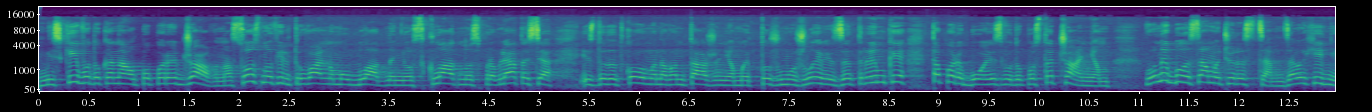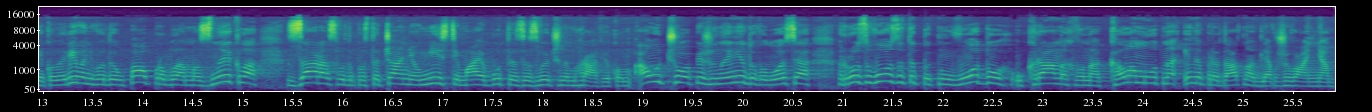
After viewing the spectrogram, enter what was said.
Міський водоканал попереджав, насосно-фільтрувальному обладнанню складно справлятися із додатковими навантаженнями, тож можливі затримки та перебої з водопостачанням. Вони були саме через це. За вихідні, коли рівень води впав, проблема зникла. Зараз водопостачання в місті має бути за звичним графіком. А у чопі ж нині довелося розвозити питну воду. У кранах вона каламутна і непридатна для вживання.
